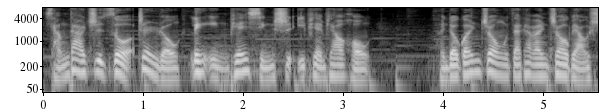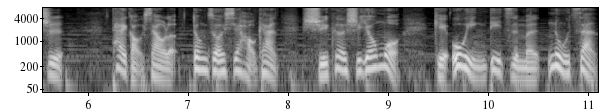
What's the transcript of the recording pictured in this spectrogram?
强大制作阵容令影片形势一片飘红。很多观众在看完之后表示，太搞笑了，动作戏好看，徐克是幽默，给雾影弟子们怒赞，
